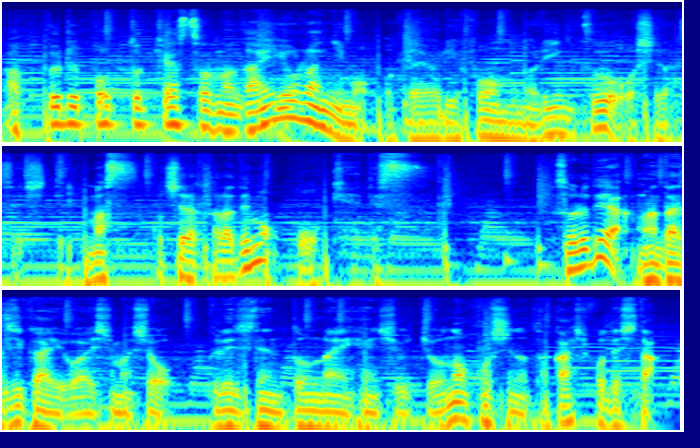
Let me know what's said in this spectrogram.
Apple Podcast の概要欄にもお便りフォームのリンクをお知らせしています。こちらからでも OK です。それではまた次回お会いしましょう。プレジデントオンライン編集長の星野貴彦でした。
